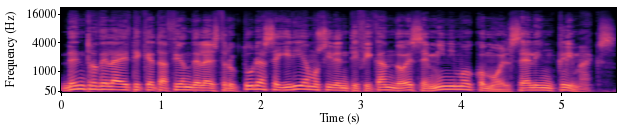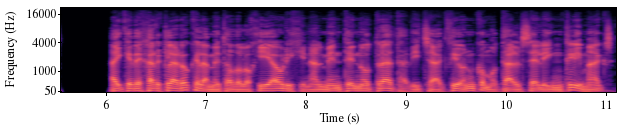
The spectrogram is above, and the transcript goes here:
dentro de la etiquetación de la estructura seguiríamos identificando ese mínimo como el selling climax. Hay que dejar claro que la metodología originalmente no trata dicha acción como tal selling climax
